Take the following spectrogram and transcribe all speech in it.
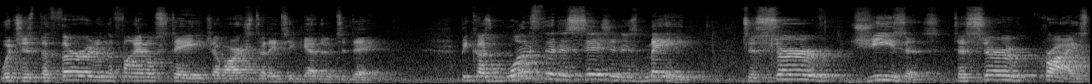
which is the third and the final stage of our study together today. Because once the decision is made to serve Jesus, to serve Christ,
